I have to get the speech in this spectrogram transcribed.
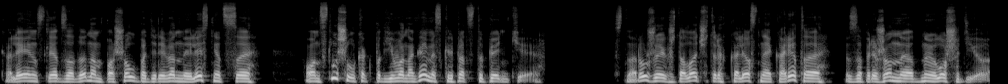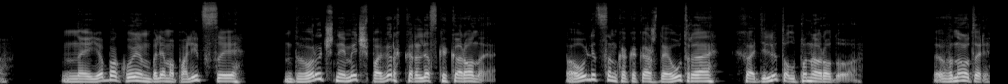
Клейн вслед за Дэном пошел по деревянной лестнице. Он слышал, как под его ногами скрипят ступеньки. Снаружи их ждала четырехколесная карета, запряженная одной лошадью. На ее боку эмблема полиции, двуручный меч поверх королевской короны. По улицам, как и каждое утро, ходили толпы народу. «Внутрь!»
